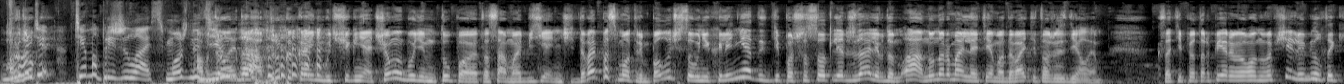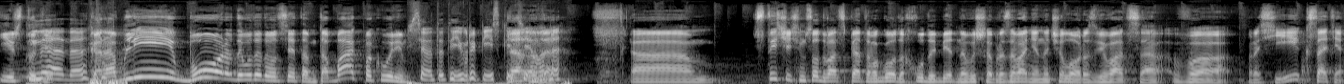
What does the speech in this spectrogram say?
а вдруг- вроде тема прижилась, можно а делать, вдруг, да, да. а вдруг какая-нибудь фигня? Чем мы будем тупо это самое обезьянничать? Давай посмотрим, получится у них или нет. И типа 600 лет ждали, потом, а, ну нормальная тема, давайте тоже сделаем. Кстати, Петр Первый, он вообще любил такие штуки. Да, да. Корабли, бороды, вот это вот все там, табак покурим. Все, вот это европейская Да, тема, да, да. Ам, С 1725 года худо-бедно высшее образование начало развиваться в России. Кстати,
